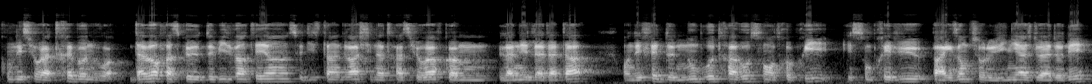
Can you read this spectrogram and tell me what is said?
qu'on est sur la très bonne voie. D'abord parce que 2021 se distinguera chez notre assureur comme l'année de la data. En effet, de nombreux travaux sont entrepris et sont prévus, par exemple, sur le lignage de la donnée,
